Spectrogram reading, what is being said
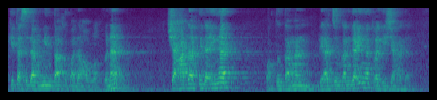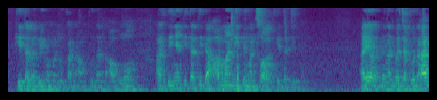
Kita sedang minta kepada Allah. Benar? Syahadat tidak ingat. Waktu tangan diacungkan gak ingat lagi syahadat. Kita lebih memerlukan ampunan Allah. Artinya kita tidak aman nih dengan sholat kita juga. Ayo dengan baca Quran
